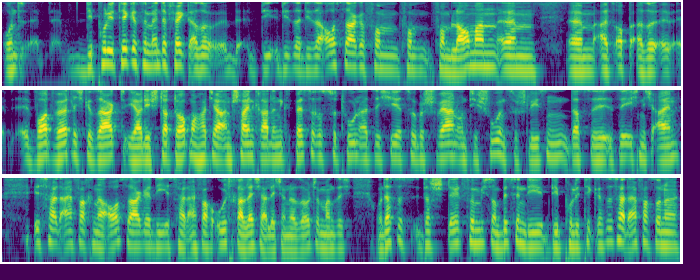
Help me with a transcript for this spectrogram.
Und äh, die Politik ist im Endeffekt, also äh, die, diese, diese Aussage vom, vom, vom Laumann, ähm, ähm, als ob, also äh, wortwörtlich gesagt, ja, die Stadt Dortmund hat ja anscheinend gerade nichts Besseres zu tun, als sich hier zu beschweren und die Schulen zu schließen. Das äh, sehe ich nicht ein. Ist halt einfach eine Aussage, die ist halt einfach ultra lächerlich und da sollte man sich, und das ist, das stellt für mich so ein bisschen die, die Politik, das ist halt einfach so eine,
